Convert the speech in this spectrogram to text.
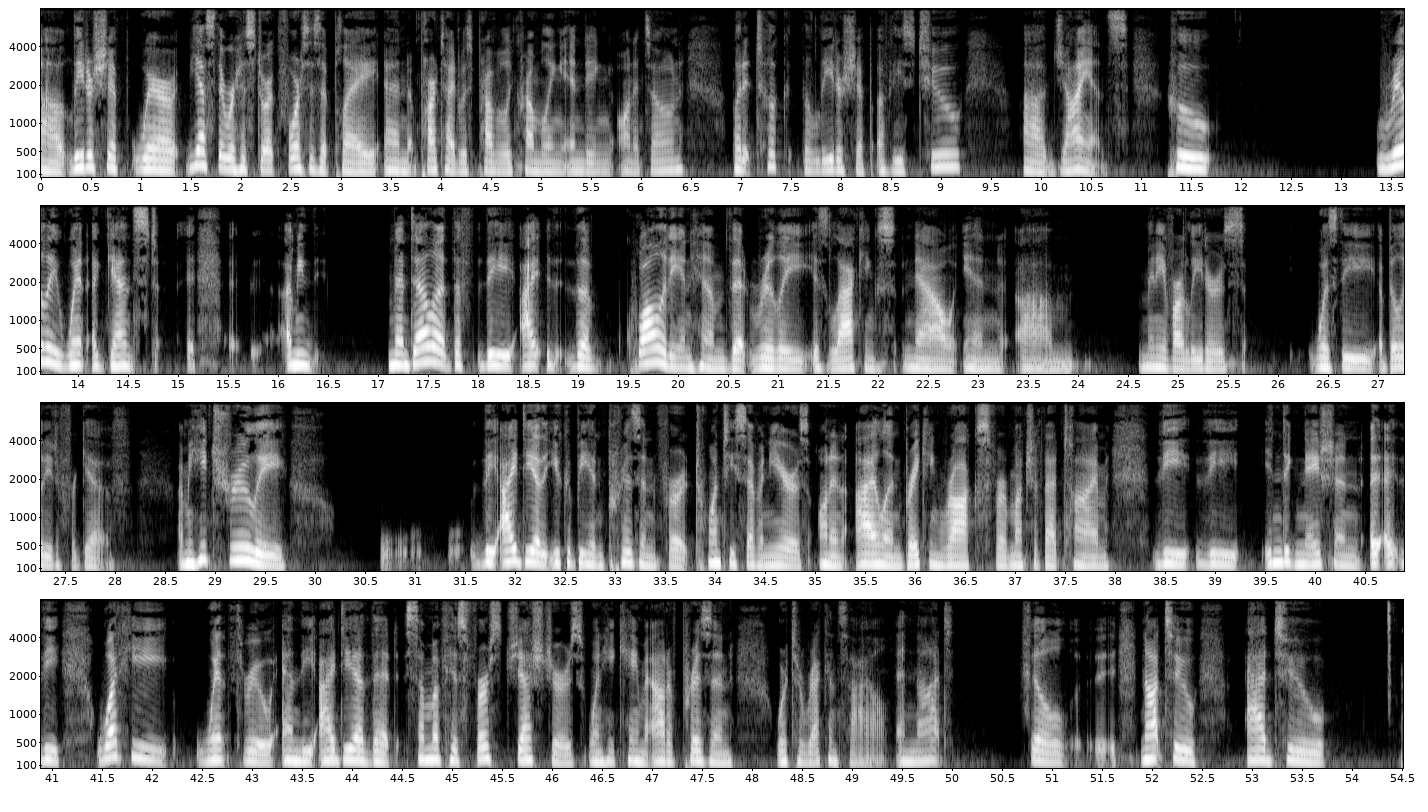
Uh, leadership where, yes, there were historic forces at play, and apartheid was probably crumbling, ending on its own, but it took the leadership of these two uh, giants who really went against. I mean, Mandela, the the I, the quality in him that really is lacking now in um, many of our leaders was the ability to forgive. I mean, he truly the idea that you could be in prison for 27 years on an island breaking rocks for much of that time the the indignation uh, uh, the what he went through and the idea that some of his first gestures when he came out of prison were to reconcile and not feel not to add to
